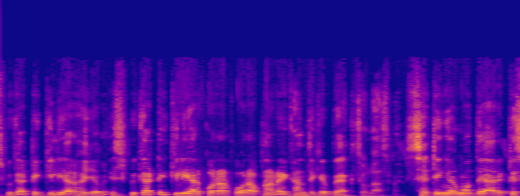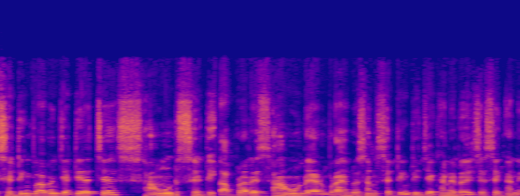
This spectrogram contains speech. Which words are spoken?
স্পিকারটি ক্লিয়ার হয়ে যাবে। স্পিকারটি ক্লিয়ার করার পর আপনারা এখান থেকে ব্যাক চলে আসবেন। সেটিং এর মধ্যে আরেকটি সেটিং পাবেন, যেটি হচ্ছে সাউন্ড সেটিং আপনারা সাউন্ড অ্যান্ড ভাইব্রেশন সেটিংটি যেখানে রয়েছে, সেখানে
